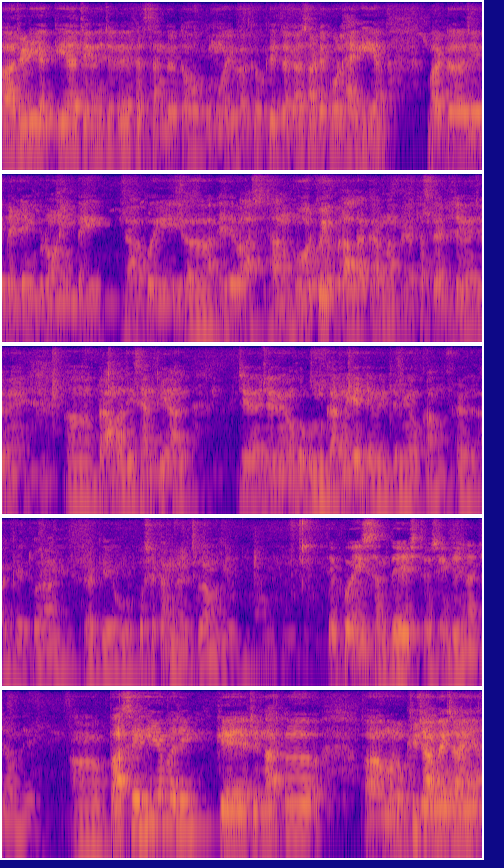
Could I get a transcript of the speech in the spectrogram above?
ਅਹ, ਜਿਹੜੀ ਅੱਗੇ ਆ ਜਿਵੇਂ ਜਿਵੇਂ ਫਿਰ ਸੰਗਤ ਦਾ ਹੁਕਮ ਹੋਏਗਾ ਕਿਉਂਕਿ ਜਗ੍ਹਾ ਸਾਡੇ ਕੋਲ ਹੈਗੀ ਆ ਬਟ ਜੇ ਬਿਲਡਿੰਗ ਬਣਾਉਣੀ ਪਈ ਜਾਂ ਕੋਈ ਅਹ, ਇਹਦੇ ਵਾਸਤੇ ਸਾਨੂੰ ਹੋਰ ਕੋਈ ਉਪਰਾਲਾ ਕਰਨਾ ਪਿਆ ਤਾਂ ਫਿਰ ਜਿਵੇਂ ਜਿਵੇਂ ਅਹ, ਭਰਾਵਾਂ ਦੀ ਸਹਿਮਤੀ ਨਾਲ ਜਿਵੇਂ ਜਿਵੇਂ ਉਹ ਹੁਕਮ ਕਰਨਗੇ ਤਿਵੇਂ ਤਿਵੇਂ ਉਹ ਕੰਮ ਫਿਰ ਅੱਗੇ ਤੋਰਾਂਗੇ ਫਿਰ ਅੱਗੇ ਉਹ ਉਸੇ ਢੰਗ ਨਾਲ ਚਲਾਵਾਂਗੇ। ਤੇ ਕੋਈ ਸੰਦੇਸ਼ ਤੁਸੀਂ ਦੇਣਾ ਚਾਹੁੰਦੇ ਹੋ? ਬਸ ਇਹੀ ਹੈ ਭਾਜੀ ਕਿ ਜਿੰਨਾ ਕੁ ਮਨੁੱਖੀ ਜਾਮੇ ਚ ਆਏ ਆ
